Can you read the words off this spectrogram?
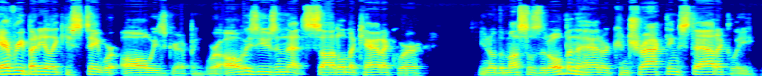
everybody, like you say, we're always gripping. We're always using that subtle mechanic where you know the muscles that open the hand are contracting statically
